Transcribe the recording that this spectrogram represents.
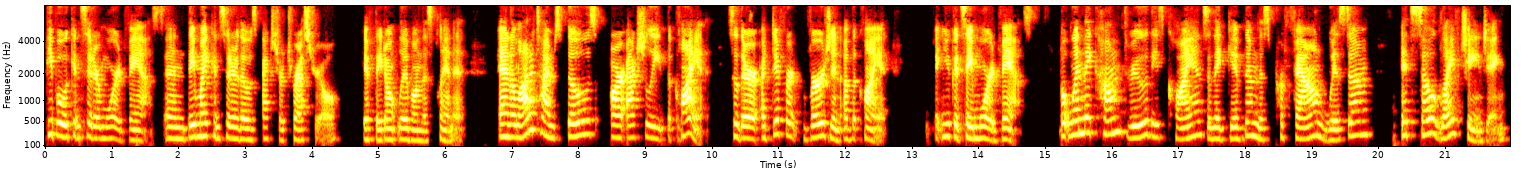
people would consider more advanced and they might consider those extraterrestrial if they don't live on this planet. And a lot of times those are actually the client. So they're a different version of the client. You could say more advanced. But when they come through these clients and they give them this profound wisdom, it's so life changing.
